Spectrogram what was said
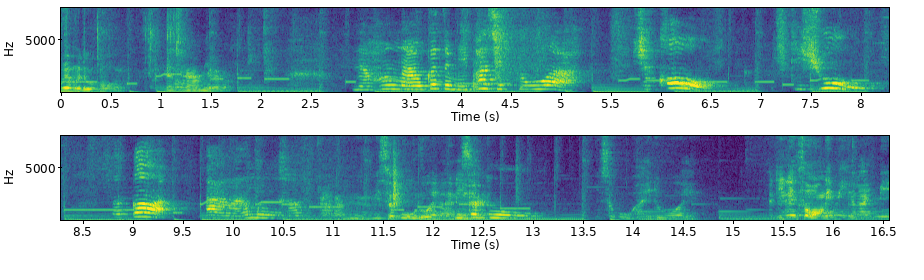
พื่อนๆมาดูห้องในห้องน้ำมีอะไรบ้างในห้องน้ำก็จะมีผ้าเช็ดตัวชักโครกทิชชู่ แล้วก็อ่างล้างมือครับอ่าล้างมือมีสบู่ด้วยนะมีเนี่ยสบู่มีสบู่ให้ด้วย อันนี้ในซองนี่มีอะไรมี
